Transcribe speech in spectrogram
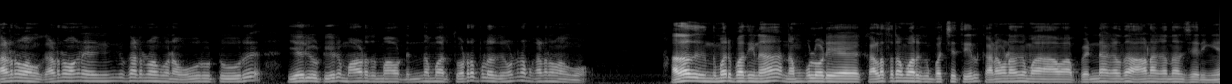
கடன் வாங்குவோம் கடன் வாங்கினா எங்கே கடன் வாங்குவோம்? நம்ம ஊர் விட்டு ஊர் ஏரி விட்டு ஏரி மாவட்டத்து மாவட்டம். இந்த மாதிரி தொடர்பில் இருக்கிறவங்க நம்ம கடன் வாங்குவோம். அதாவது இந்த மாதிரி பார்த்தீங்கன்னா நம்மளுடைய கலத்தனமாக இருக்கும் பட்சத்தில் கணவனாக பெண்ணாக இருந்தால் ஆணாக இருந்தாலும் சரிங்க.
